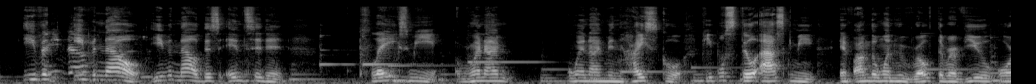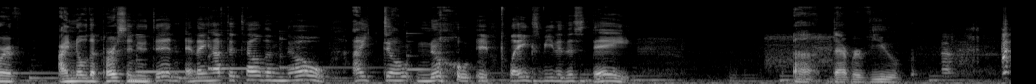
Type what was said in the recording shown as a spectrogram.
even even now, even now this incident plagues me when I'm when I'm in high school. People still ask me if I'm the one who wrote the review or if I know the person who did, and I have to tell them no. I don't know. It plagues me to this day. Uh, that review. but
